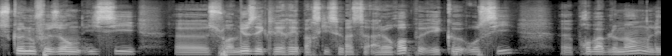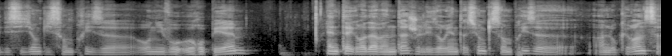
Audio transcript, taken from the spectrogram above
ce que nous faisons ici soit mieux éclairé par ce qui se passe à l'Europe et que aussi probablement les décisions qui sont prises au niveau européen intègrent davantage les orientations qui sont prises euh, en l'occurrence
